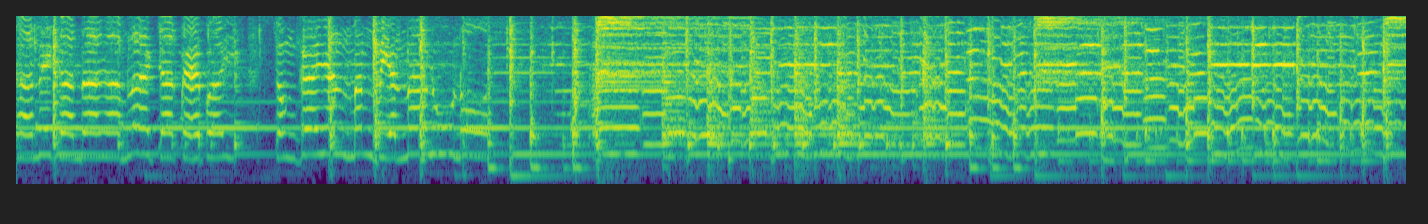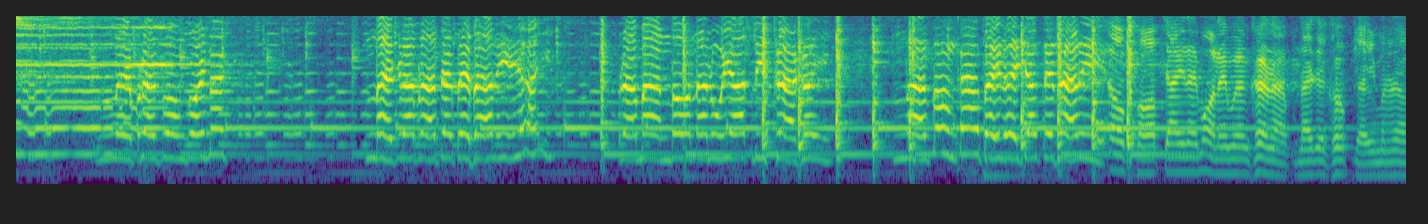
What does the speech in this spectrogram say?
การในการดางามแลกจากแม่ไป จงกายันมันเปลี่ยนมานูโนนในประกองคอยนักในกระบราแต่แต่ตาลีใหญ่ ประมาณโดนอนุญาตรีบกล้าใครน่าต้องก้าวไปเลยจากแต่ตาลีเอาขอบใจในหม้อในเมืองครับนายจะขอบใจมันเรา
